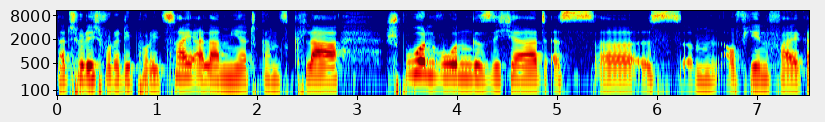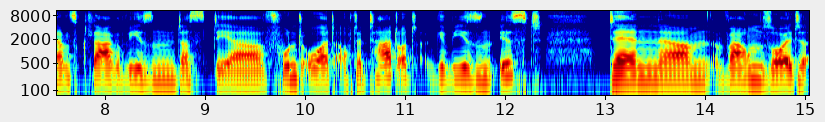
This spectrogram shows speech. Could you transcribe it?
Natürlich wurde die Polizei alarmiert, ganz klar. Spuren wurden gesichert. Es äh, ist ähm, auf jeden Fall ganz klar gewesen, dass der Fundort auch der Tatort gewesen ist. Denn ähm, warum sollte,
